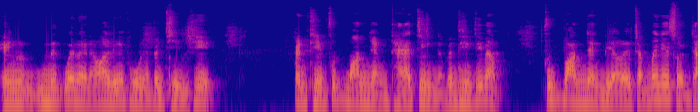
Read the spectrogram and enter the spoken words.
เองนึกไว้เลยนะว่าลิเวอร์พูลเนี่ยเป็นทีมที่ เป็นทีมฟุตบอลอย่างแท้จริงนะเป็นทีมที่แบบฟุตบอลอย่างเดียวเลยจะไม่ได้สนใจ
